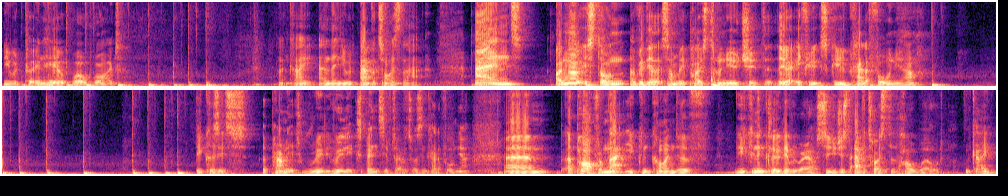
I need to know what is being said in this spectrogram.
You would put in here worldwide. Okay, and then you would advertise that. And I noticed on a video that somebody posted on YouTube that the, if you exclude California, because it's apparently it's really really expensive to advertise in California. Um, apart from that, you can kind of you can include everywhere else. So you just advertise to the whole world. Okay.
